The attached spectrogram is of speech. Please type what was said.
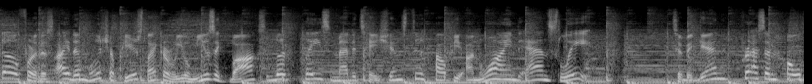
go for this item which appears like a real music box but plays meditations to help you unwind and sleep. To begin, press and hold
